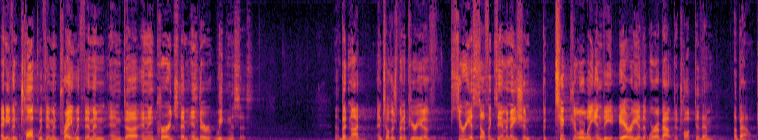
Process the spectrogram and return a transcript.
and even talk with them and pray with them and, and, uh, and encourage them in their weaknesses. But not until there's been a period of serious self examination, particularly in the area that we're about to talk to them about.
